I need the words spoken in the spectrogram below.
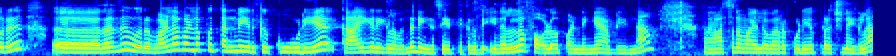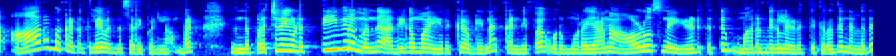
ஒரு அதாவது ஒரு வளவளப்பு தன்மை இருக்கக்கூடிய காய்கறிகளை வந்து நீங்கள் சேர்த்துக்கிறது. இதெல்லாம் ஃபாலோ பண்ணிங்க அப்படின்னா ஆசன வாயில் வரக்கூடிய பிரச்சனைகளை ஆரம்ப கட்டத்திலே வந்து சரி பண்ணலாம். பட் இந்த பிரச்சனையோட தீவிரம் வந்து அதிகமாக இருக்குது அப்படின்னா கண்டிப்பாக ஒரு முறையான ஆலோசனை எடுத்துகிட்டு மருந்துகளை எடுத்துக்கிறது நல்லது.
